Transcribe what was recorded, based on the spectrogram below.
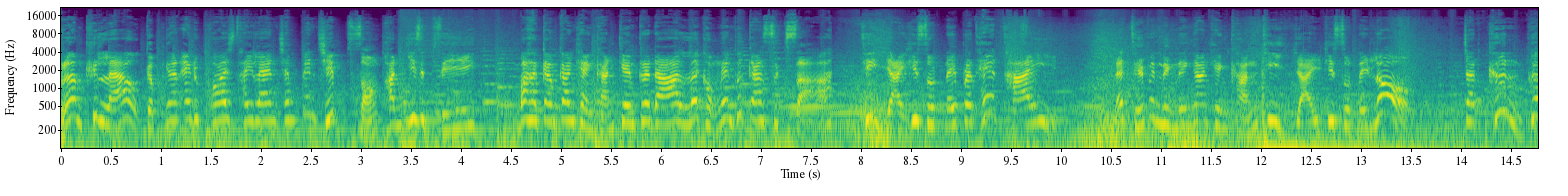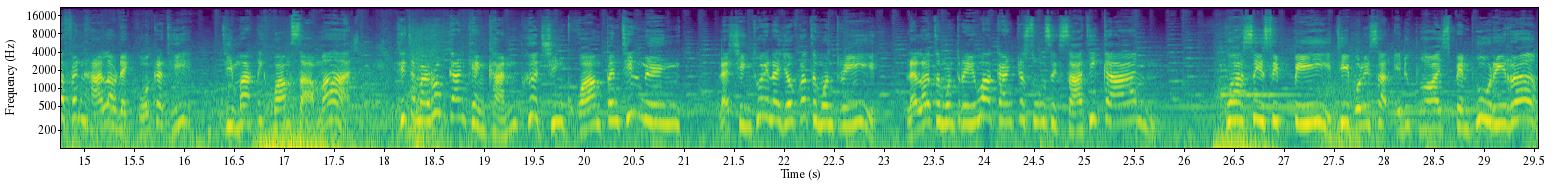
เริ่มขึ้นแล้วกับงาน Enterprise Thailand Championship 2024 มหกรรมการแข่งขันเกมกระดานและของเล่นเพื่อการศึกษา ที่ใหญ่ที่สุดในประเทศไทย และถือเป็นหนึ่งในงานแข่งขันที่ใหญ่ที่สุดในโลก จัดขึ้นเพื่อเฟ้นหาเหล่าเด็กหัวกะทิที่มากด้วยความสามารถ ที่จะมาร่วมการแข่งขันเพื่อชิงความเป็นที่หนึ่งและชิงถ้วยนายกรัฐมนตรี และรัฐมนตรีว่าการกระทรวงศึกษาธิการ กว่า 40 ปีที่บริษัท EduPloys เป็นผู้ริเริ่ม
